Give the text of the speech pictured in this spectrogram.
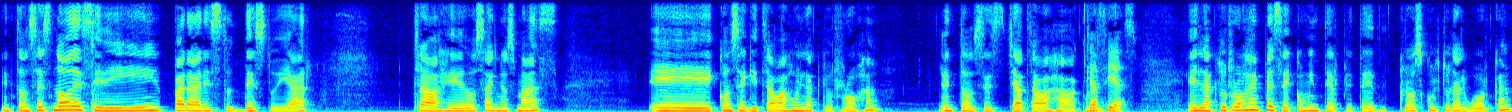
Entonces no decidí parar estu- de estudiar. Trabajé dos años más. Eh, conseguí trabajo en la Cruz Roja. Entonces ya trabajaba como ¿Qué hacías? en la Cruz Roja empecé como intérprete de Cross Cultural Worker.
